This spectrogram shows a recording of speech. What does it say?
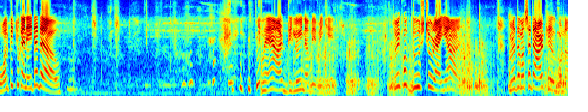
অল্প একটু। কেন? এইটা দাও। হ্যাঁ আর দিলই না বেবিকে। তুমি খুব দুষ্টু রাইয়ান আমরা তোমার সাথে আর খেলব না।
